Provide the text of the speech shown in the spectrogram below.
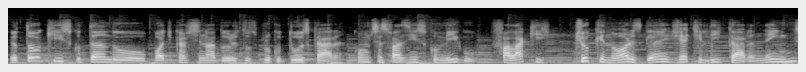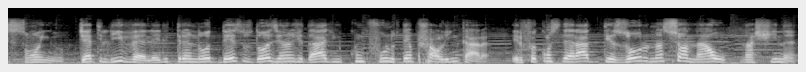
Eu tô aqui escutando o podcastinadores dos Brucutus, cara. Como vocês fazem isso comigo? Falar que Chuck Norris ganha Jet Li, cara, nem em sonho. Jet Li, velho, ele treinou desde os 12 anos de idade em Kung Fu no tempo Shaolin, cara. Ele foi considerado tesouro nacional na China,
